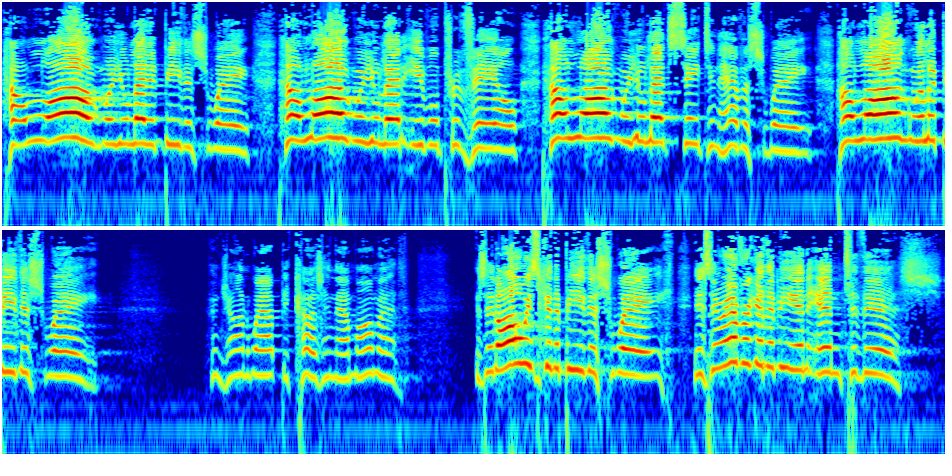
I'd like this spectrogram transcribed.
How long will you let it be this way? How long will you let evil prevail? How long will you let Satan have a sway? How long will it be this way? And John wept because in that moment, is it always going to be this way? Is there ever going to be an end to this?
